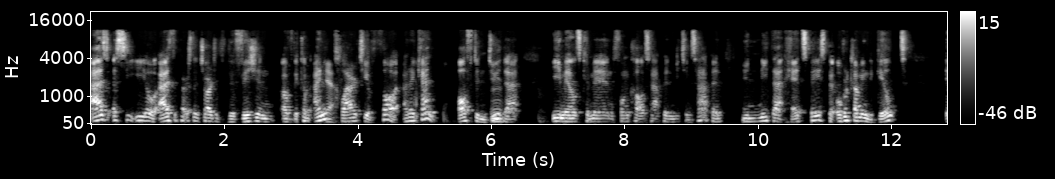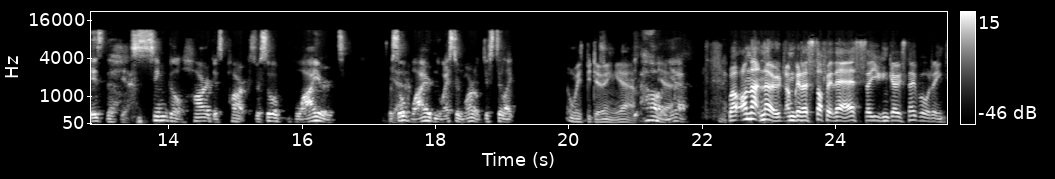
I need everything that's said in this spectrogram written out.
as a CEO, as the person in charge of the vision of the company, I need yeah. clarity of thought. And I can't often do mm. that. Emails come in, phone calls happen, meetings happen. You need that headspace, but overcoming the guilt is the yeah. single hardest part because we're so wired. We're yeah. so wired in the Western world just to like always be doing, yeah. Oh, yeah. Well, on that note, I'm going to stop it there so you can go snowboarding.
